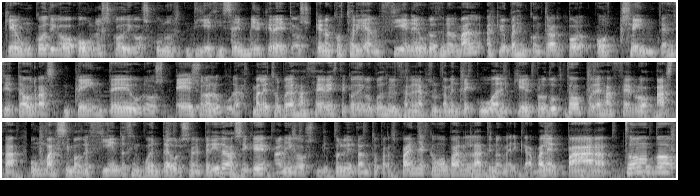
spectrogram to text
que un código o unos códigos, unos 16.000 créditos que nos costarían 100 euros de normal, aquí lo puedes encontrar por 80, es decir, te ahorras 20 euros, es una locura, ¿vale? Esto lo puedes hacer, este código lo puedes utilizar en absolutamente cualquier producto, puedes hacerlo hasta un máximo de 150 euros en el pedido, así que, amigos, disponible tanto para España como para Latinoamérica, ¿vale? Para todo,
